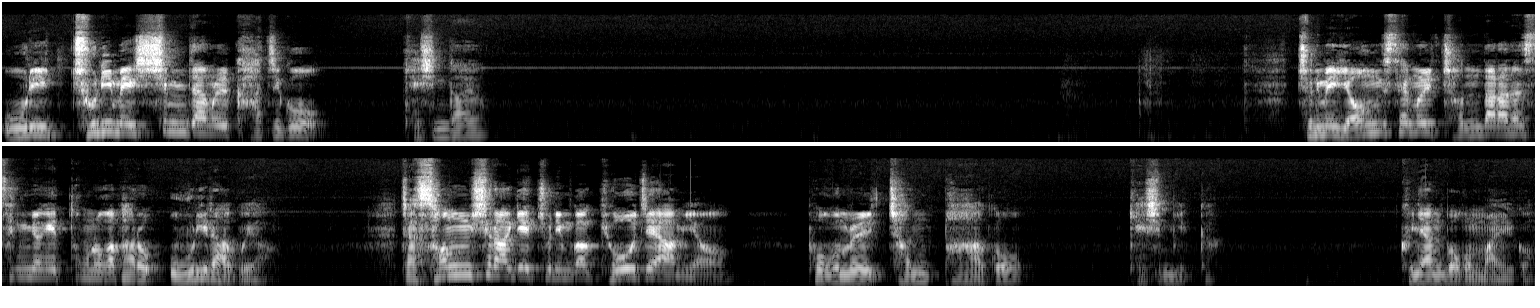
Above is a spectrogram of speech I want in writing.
우리 주님의 심장을 가지고 계신가요? 주님의 영생을 전달하는 생명의 통로가 바로 우리라고요. 자, 성실하게 주님과 교제하며 복음을 전파하고 계십니까? 그냥 복음 말고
